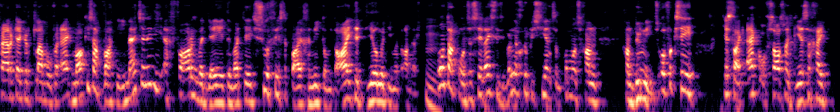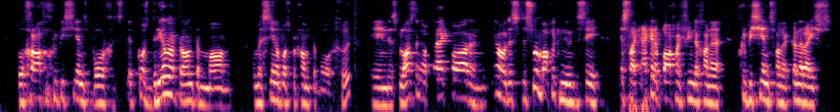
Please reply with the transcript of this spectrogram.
verkyker klub of ek maak nie saak wat nie. Imagine net die ervaring wat jy het en wat jy so feeslik baie geniet om daai te deel met iemand anders. Hmm. Kontak hmm. ons en sê luister, bring 'n groepie seuns en kom ons gaan gaan doen iets. Of ek sê just like ek of selfs my besigheid wil graag 'n groepie seuns borg. Dit kos R300 'n maand om 'n seun op ons program te borg. Goed. En dis belastingaftrekbaar en ja, dis dis so maklik om te sê, just like ek en 'n paar van my vriende gaan 'n groepie seuns van 'n kinderhuis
